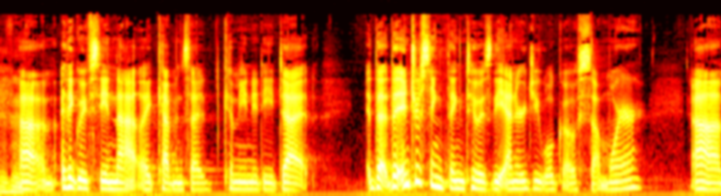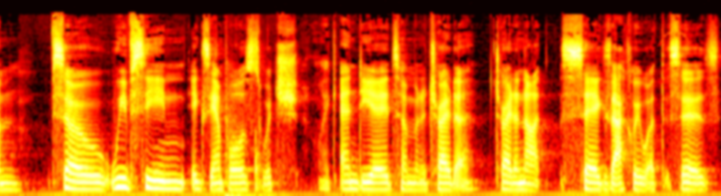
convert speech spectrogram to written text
mm-hmm. um, I think we've seen that. Like Kevin said, community debt. The the interesting thing too is the energy will go somewhere. Um, so we've seen examples which like NDA. So I'm going to try to try to not say exactly what this is.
